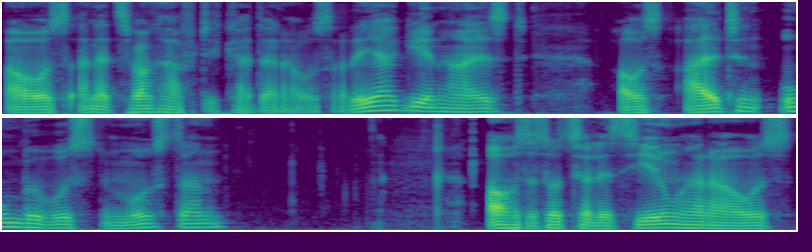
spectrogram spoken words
aus einer Zwanghaftigkeit heraus. Reagieren heißt aus alten, unbewussten Mustern, aus der Sozialisierung heraus,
